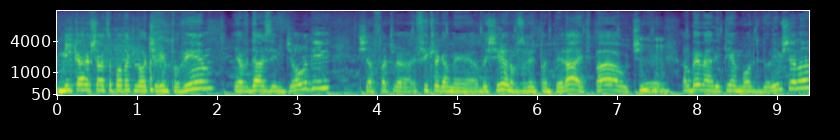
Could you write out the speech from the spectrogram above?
מכאן אפשר לצפות רק לעוד שירים טובים. היא עבדה על זה עם ג'ורדי, שהפיק לה, גם אה, הרבה שירים, אנחנו זוכרים את פנתרה, את פאוץ', אה. הרבה מהעליתים המאוד גדולים שלה.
